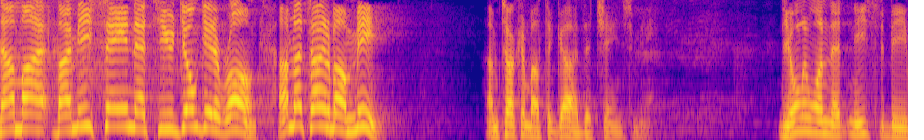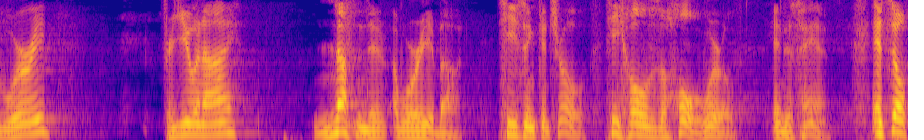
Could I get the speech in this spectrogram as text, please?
Now, my, by me saying that to you, don't get it wrong. I'm not talking about me. I'm talking about the God that changed me. The only one that needs to be worried for you and I, nothing to worry about. He's in control. He holds the whole world in his hand. And so,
